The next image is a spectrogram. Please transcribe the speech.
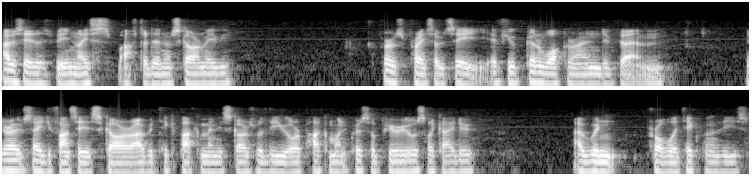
I would say this would be a nice after dinner scar maybe. For its price, I would say if you're gonna walk around, if um, you're outside, you fancy a cigar, I would take a pack of mini scars with you or a pack of Montecristo Purillos like I do. I wouldn't probably take one of these.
